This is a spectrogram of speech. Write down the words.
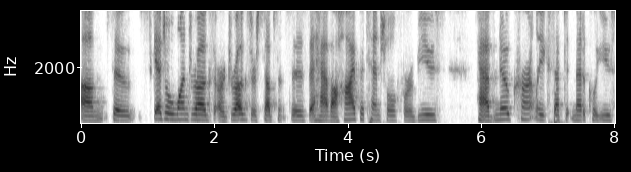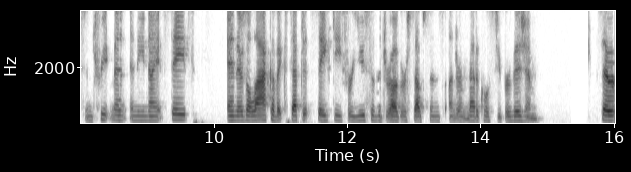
Um, so Schedule 1 drugs are drugs or substances that have a high potential for abuse, have no currently accepted medical use and treatment in the United States, and there's a lack of accepted safety for use of the drug or substance under medical supervision. So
